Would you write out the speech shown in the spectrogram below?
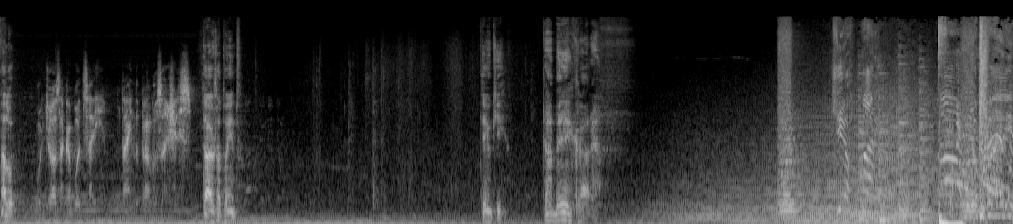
Alô? O Joss acabou de sair. Tá indo pra Los Angeles. Tá, eu já tô indo. Tenho que ir. Tá bem, cara. Yeah, party. Puro party,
